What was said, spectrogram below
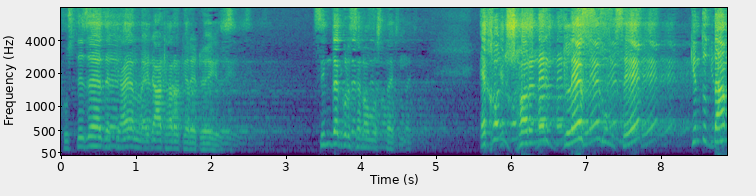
খুঁজতে যায় দেখে, হায় আল্লাহ, এটা আঠারো ক্যারেট হয়ে গেছে। চিন্তা করছেন অবস্থা কি? এখন স্বর্ণের গ্লেস কমছে, কিন্তু দাম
